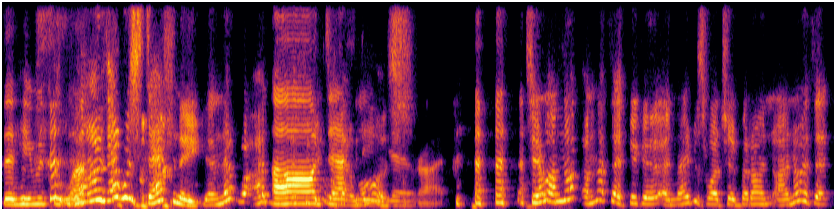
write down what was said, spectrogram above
That he was the one? No, that was Daphne, and that I, Oh, I forget what that was. Yeah, right. See, I'm- I'm not I'm not that big a, a neighbours watcher, but I, I know that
